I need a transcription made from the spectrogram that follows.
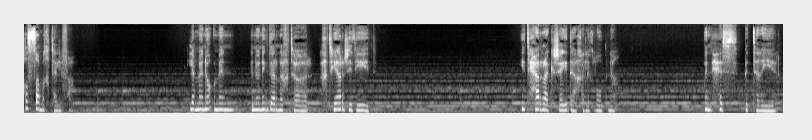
قصة مختلفة. لما نؤمن إنه نقدر نختار اختيار جديد يتحرك شي داخل قلوبنا ونحس بالتغيير.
